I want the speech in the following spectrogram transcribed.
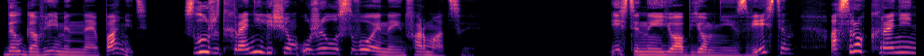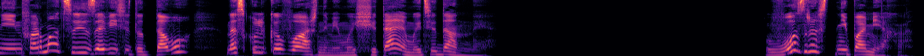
долговременная память служит хранилищем уже усвоенной информации. Истинный ее объем неизвестен, а срок хранения информации зависит от того, насколько важными мы считаем эти данные. Возраст не помеха.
